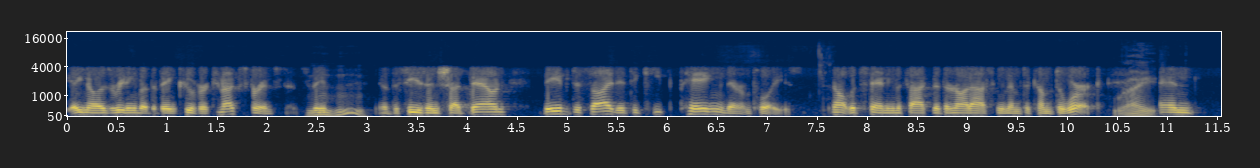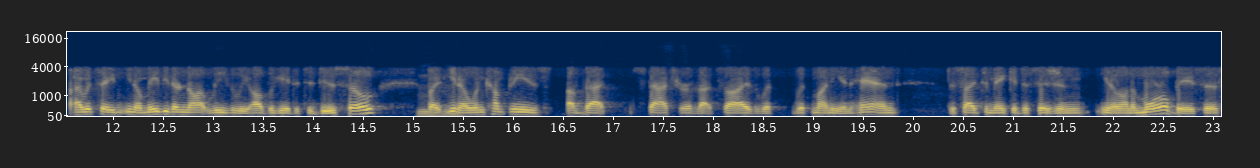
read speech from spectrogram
You know, I was reading about the Vancouver Canucks, for instance. They, mm-hmm. you know, the season shut down. They've decided to keep paying their employees, notwithstanding the fact that they're not asking them to come to work. Right. And I would say, you know, maybe they're not legally obligated to do so, mm-hmm. but you know, when companies of that stature, of that size, with with money in hand, decide to make a decision, you know, on a moral basis,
